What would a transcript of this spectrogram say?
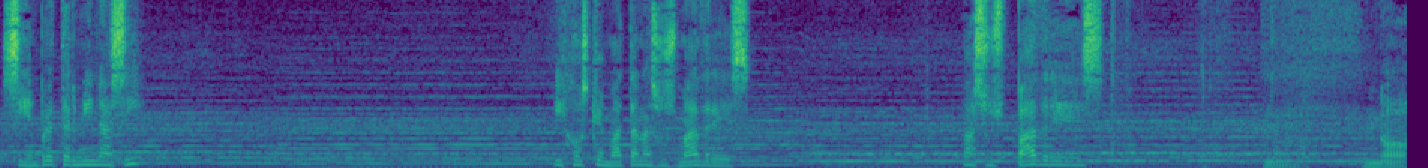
¿Siempre termina así? Hijos que matan a sus madres, a sus padres. No.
